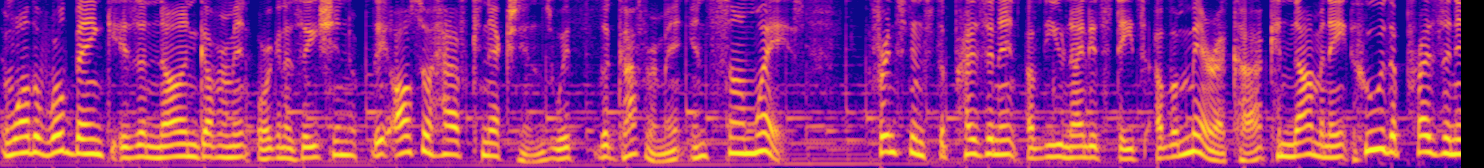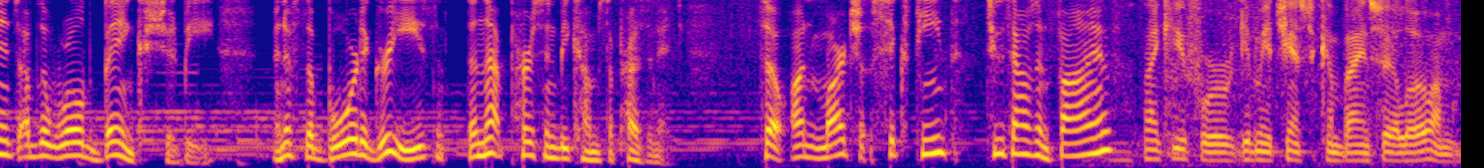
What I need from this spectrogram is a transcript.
And while the World Bank is a non government organization, they also have connections with the government in some ways. For instance, the President of the United States of America can nominate who the President of the World Bank should be. And if the board agrees, then that person becomes the president. So on March 16th, 2005. Thank you for giving me a chance to come by and say hello. I'm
